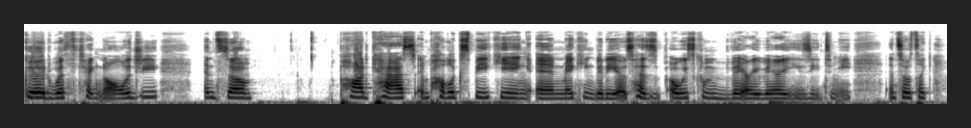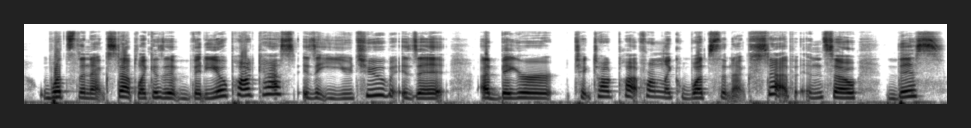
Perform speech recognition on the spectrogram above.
good with technology. And so podcast and public speaking and making videos has always come very very easy to me. And so it's like what's the next step? Like is it video podcast is it youtube? Is it a bigger TikTok platform, like what's the next step? And so this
